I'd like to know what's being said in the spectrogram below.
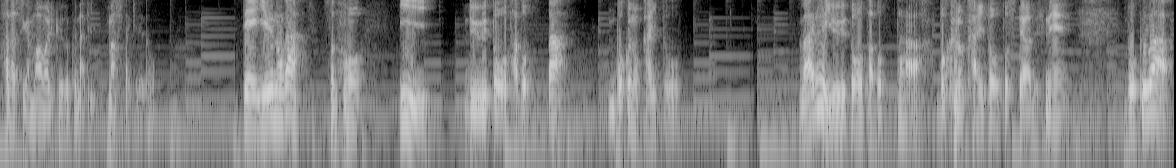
話が回りくどくなりましたけれど。っていうのが、その、いいルートをたどった僕の回答。悪いルートをたどった僕の回答としてはですね、僕は、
